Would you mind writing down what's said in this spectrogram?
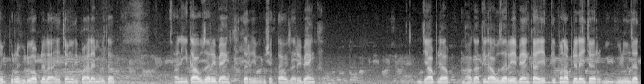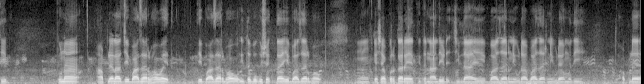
संपूर्ण व्हिडिओ आपल्याला याच्यामध्ये पाहायला मिळतात. आणि इथं अवजारे बँक तर हे बघू शकता अवजारे बँक जे आपल्या भागातील अवजारे बँक आहेत ते पण आपल्याला याच्यावर मिळून जातील. पुन्हा आपल्याला जे बाजारभाव आहेत ते बाजारभाव इथं बघू शकता. हे बाजारभाव कशा प्रकारे आहेत? तिथं नांदेड जिल्हा आहे. बाजार निवडा बाजार निवड्यामध्ये आपलं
